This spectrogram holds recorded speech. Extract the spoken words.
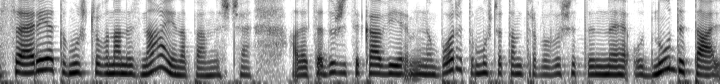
серія, тому що вона не знає, напевне, ще. Але це дуже цікаві набори, тому що там треба вишити не одну деталь.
